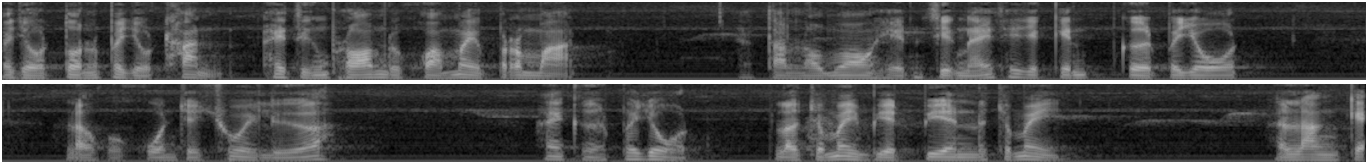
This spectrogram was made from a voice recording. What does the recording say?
ประโยชน์ตนและประโยชน์ท่าน ให้ถึงพร้อมด้วยความไม่ประมาทถ้าเรามองเห็นสิ่งไหนที่จะเกิดประโยชน์ เราก็ควรจะช่วยเหลือ ให้เกิดประโยชน์ เราจะไม่เบียดเบียนเราจะไม่ลังแก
